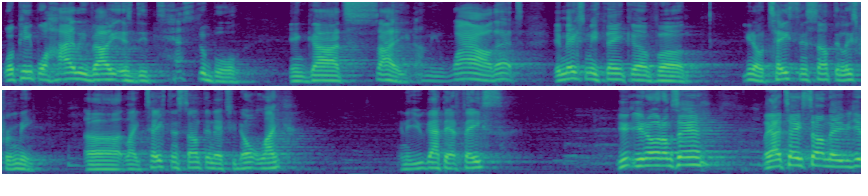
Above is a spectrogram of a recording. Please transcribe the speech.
what people highly value is detestable in God's sight. I mean, wow, that it makes me think of, uh, you know, tasting something, at least for me, uh, like tasting something that you don't like and then you got that face. You, you know what I'm saying? Like I you something that you,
